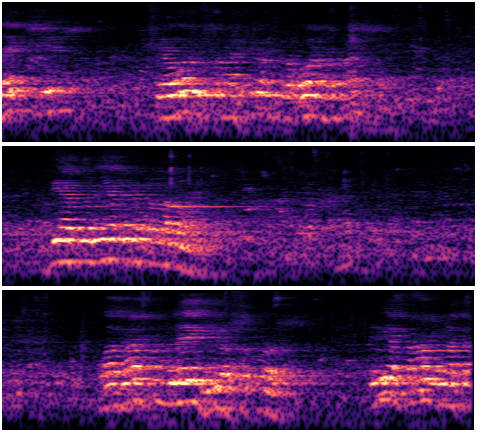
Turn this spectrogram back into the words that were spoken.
λέξεις και όρους των αρχαίων προγόνων μας, διατονία για τον λαό. Ο Αγάπη λέγει ο σοφός, τρία πράγματα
